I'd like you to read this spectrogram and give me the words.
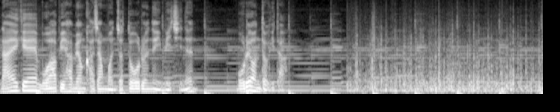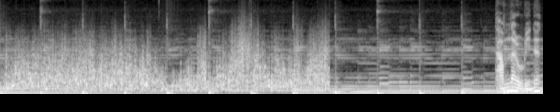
나에게 모하비 하면 가장 먼저 떠오르는 이미지는 모래 언덕이다. 다음날 우리는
